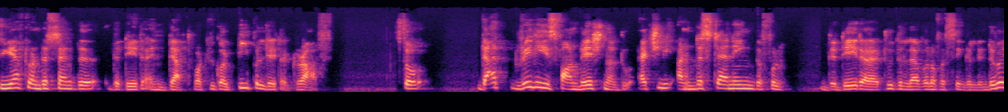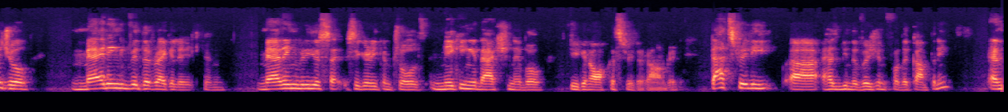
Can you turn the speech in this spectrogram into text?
So you have to understand the, the data in depth, what we call people data graph. So that really is foundational to actually understanding the full the data to the level of a single individual, marrying it with the regulation, marrying with your security controls, making it actionable, so you can orchestrate around it. That's really uh, has been the vision for the company, and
